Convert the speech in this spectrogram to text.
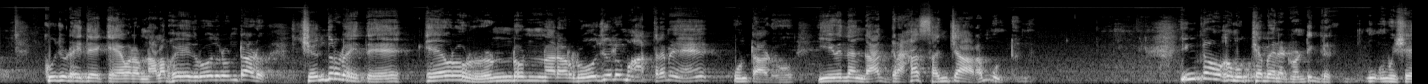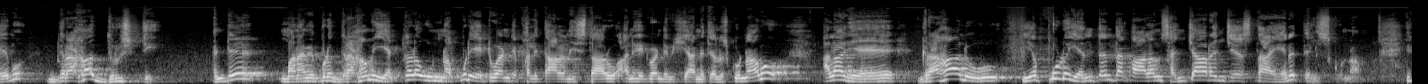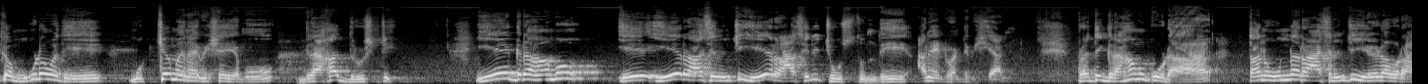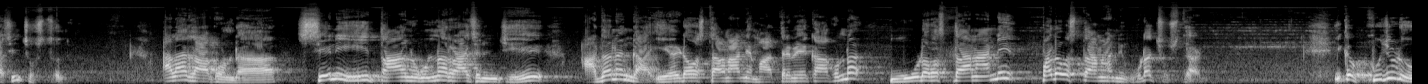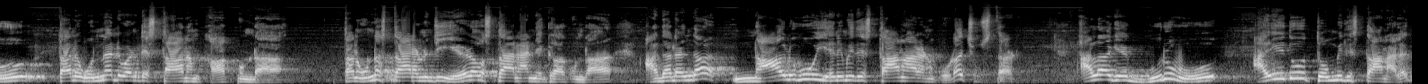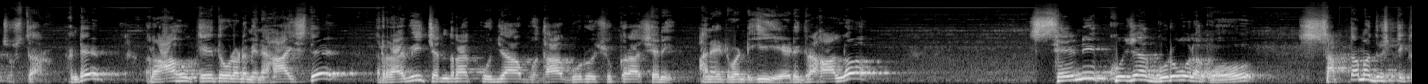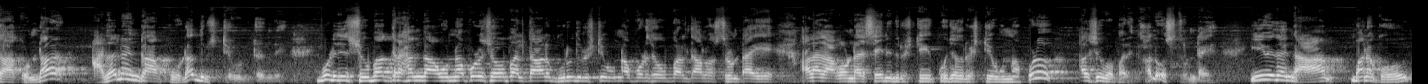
కుజుడైతే కేవలం నలభై ఐదు రోజులు ఉంటాడు. చంద్రుడైతే కేవలం రెండున్నర రోజులు మాత్రమే ఉంటాడు. ఈ విధంగా గ్రహ సంచారం ఉంటుంది. ఇంకా ఒక ముఖ్యమైనటువంటి గ్ర విషయము గ్రహ దృష్టి. అంటే మనం ఇప్పుడు గ్రహం ఎక్కడ ఉన్నప్పుడు ఎటువంటి ఫలితాలను ఇస్తారు అనేటువంటి విషయాన్ని తెలుసుకున్నాము. అలాగే గ్రహాలు ఎప్పుడు ఎంతెంత కాలం సంచారం చేస్తాయని తెలుసుకున్నాం. ఇక మూడవది ముఖ్యమైన విషయము గ్రహ దృష్టి. ఏ గ్రహము ఏ ఏ రాశి నుంచి ఏ రాశిని చూస్తుంది అనేటువంటి విషయాన్ని. ప్రతి గ్రహం కూడా తను ఉన్న రాశి నుంచి ఏడవ రాశిని చూస్తుంది. అలా కాకుండా శని తాను ఉన్న రాశి నుంచి అదనంగా ఏడవ స్థానాన్ని మాత్రమే కాకుండా మూడవ స్థానాన్ని పదవ స్థానాన్ని కూడా చూస్తాడు. ఇక కుజుడు తను ఉన్నటువంటి స్థానం కాకుండా తను ఉన్న స్థానం నుంచి ఏడవ స్థానాన్ని కాకుండా అదనంగా నాలుగు ఎనిమిది స్థానాలను కూడా చూస్తాడు. అలాగే గురువు ఐదు తొమ్మిది స్థానాలను చూస్తారు. అంటే రాహు కేతువులను మినహాయిస్తే రవి చంద్ర కుజ బుధ గురు శుక్ర శని అనేటువంటి ఈ ఏడు గ్రహాల్లో శని కుజ గురువులకు సప్తమ దృష్టి కాకుండా అదనంగా కూడా దృష్టి ఉంటుంది. ఇప్పుడు ఇది శుభగ్రహంగా ఉన్నప్పుడు శుభ ఫలితాలు గురు దృష్టి ఉన్నప్పుడు శుభ ఫలితాలు వస్తుంటాయి. అలా కాకుండా శని దృష్టి కుజ దృష్టి ఉన్నప్పుడు అశుభ ఫలితాలు వస్తుంటాయి. ఈ విధంగా మనకు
